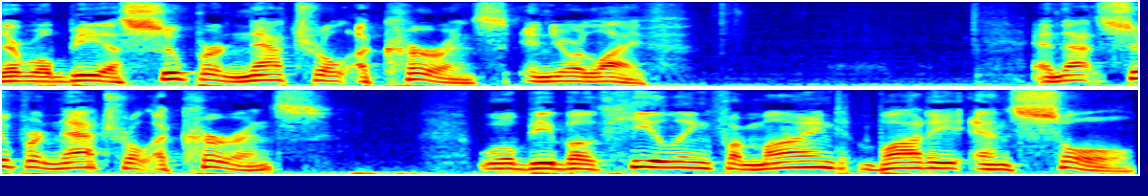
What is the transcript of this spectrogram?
there will be a supernatural occurrence in your life. And that supernatural occurrence will be both healing for mind, body, and soul.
